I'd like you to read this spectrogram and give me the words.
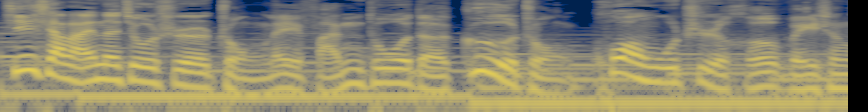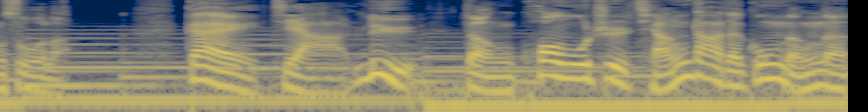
接下来呢，就是种类繁多的各种矿物质和维生素了。钙、钾、氯等矿物质强大的功能呢，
